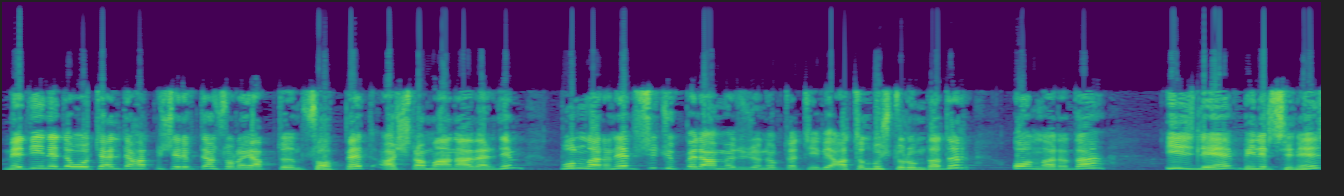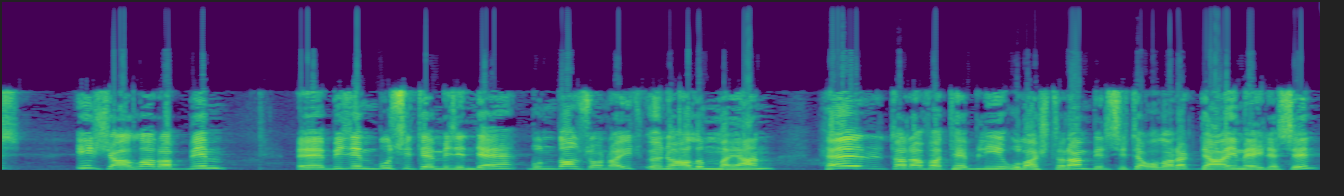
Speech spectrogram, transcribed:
Medine'de otelde Hatmi Şerif'ten sonra yaptığım sohbet, aşra mana verdim. Bunların hepsi cübbeliahmethoca.tv atılmış durumdadır. Onları da izleyebilirsiniz. İnşallah Rabbim e, bizim bu sitemizin de bundan sonra hiç önü alınmayan, her tarafa tebliği ulaştıran bir site olarak daim eylesin.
